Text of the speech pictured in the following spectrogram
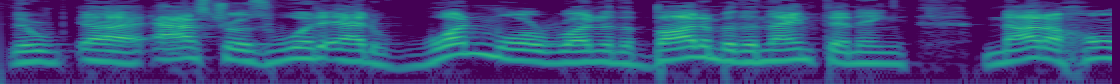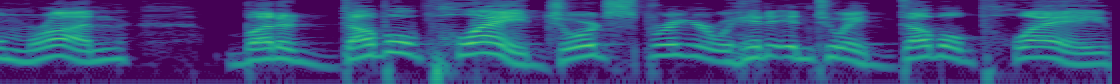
The uh, Astros would add one more run in the bottom of the ninth inning, not a home run, but a double play. George Springer hit it into a double play.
